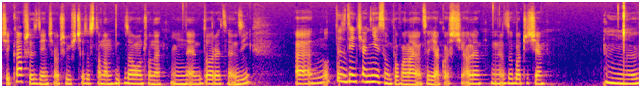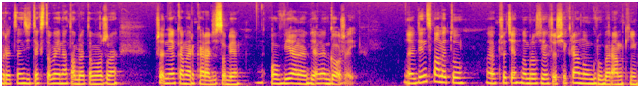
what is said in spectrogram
ciekawsze zdjęcia oczywiście zostaną załączone mm, do recenzji. E, No, te zdjęcia nie są powalającej jakości, ale e, zobaczycie mm, w recenzji tekstowej na tabletowo, że przednia kamerka radzi sobie o wiele, wiele gorzej. Więc mamy tu przeciętną rozdzielczość ekranu, grube ramki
